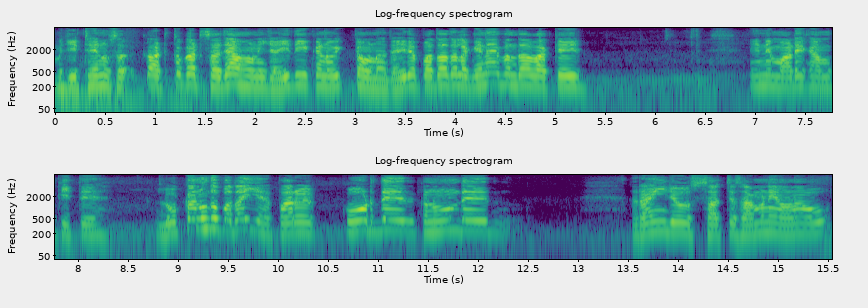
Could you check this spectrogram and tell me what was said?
ਮਜੀਠੇ ਨੂੰ ਸ- ਘੱਟ ਤੋਂ ਘੱਟ ਸਜ਼ਾ ਹੋਣੀ ਚਾਹੀਦੀ ਕਨਵਿਕਟ ਹੋਣਾ ਚਾਹੀਦਾ। ਪਤਾ ਤਾਂ ਲੱਗੇ ਨਾ ਇਹ ਬੰਦਾ ਵਾਕਈ ਇਹਨੇ ਮਾੜੇ ਕੰਮ ਕੀਤੇ ਆ। ਲੋਕਾਂ ਨੂੰ ਤਾਂ ਪਤਾ ਹੀ ਹੈ ਪਰ ਕੋਰਟ ਦੇ, ਕਾਨੂੰਨ ਦੇ ਰਾਹੀਂ ਜੋ ਸੱਚ ਸਾਹਮਣੇ ਆਉਣਾ, ਉਹ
